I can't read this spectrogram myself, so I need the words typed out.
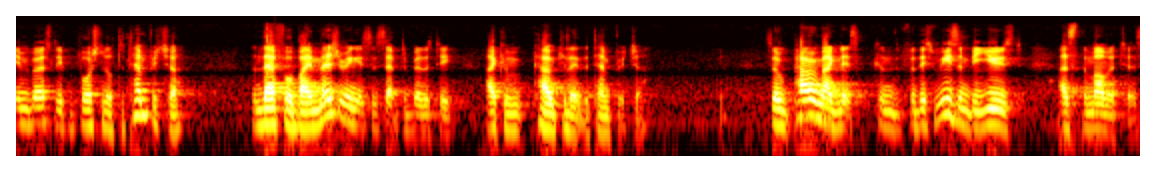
inversely proportional to temperature, and therefore by measuring its susceptibility, I can calculate the temperature. So paramagnets can, for this reason, be used as thermometers.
